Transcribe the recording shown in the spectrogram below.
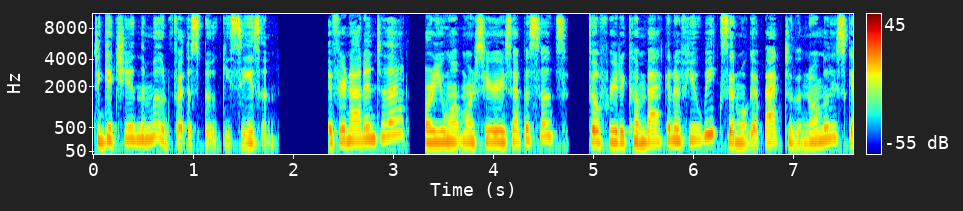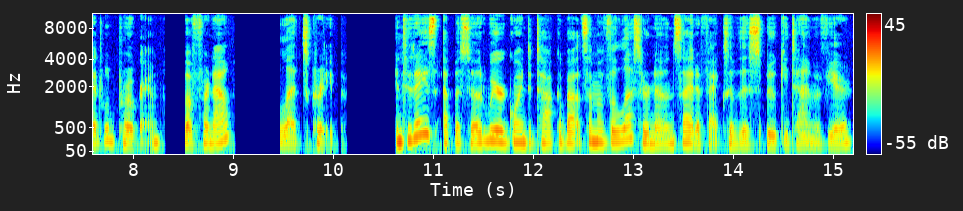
to get you in the mood for the spooky season. If you're not into that, or you want more serious episodes, feel free to come back in a few weeks and we'll get back to the normally scheduled program. But for now, let's creep. In today's episode, we are going to talk about some of the lesser known side effects of this spooky time of year.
